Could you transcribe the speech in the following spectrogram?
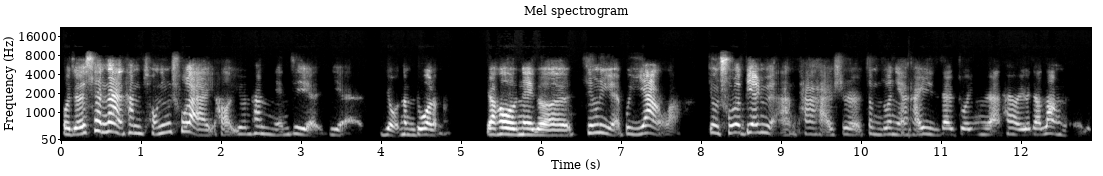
我觉得现在他们重新出来了以后，因为他们年纪也也有那么多了嘛，然后那个经历也不一样了。就除了边远，他还是这么多年还一直在做音乐。他有一个叫浪的乐队，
